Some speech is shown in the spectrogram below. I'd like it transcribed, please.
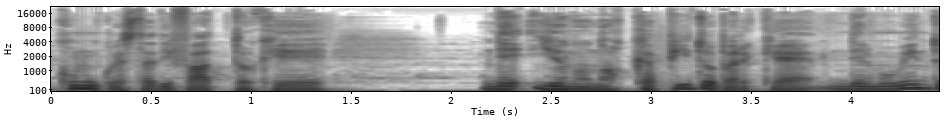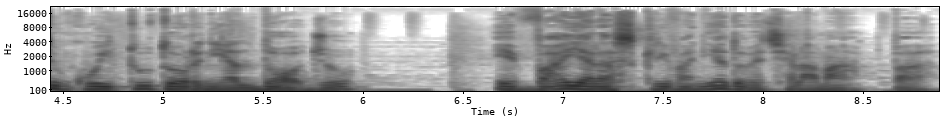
comunque sta di fatto che ne, io non ho capito perché nel momento in cui tu torni al dojo e vai alla scrivania dove c'è la mappa,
